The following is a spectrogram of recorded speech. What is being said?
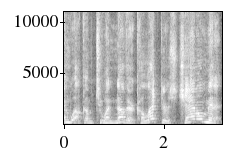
and welcome to another Collector's Channel Minute.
